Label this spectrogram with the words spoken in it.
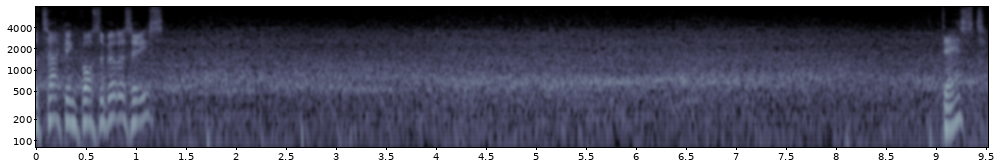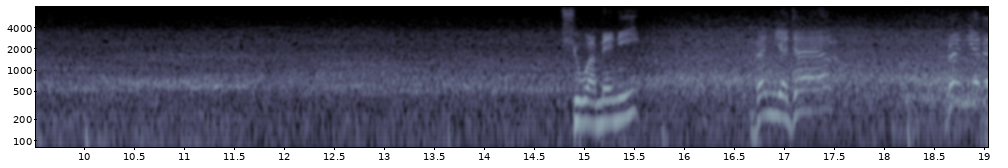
Attacking possibilities. Dest. Tchouaméni. Ben Yedder. Ben Yedder!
